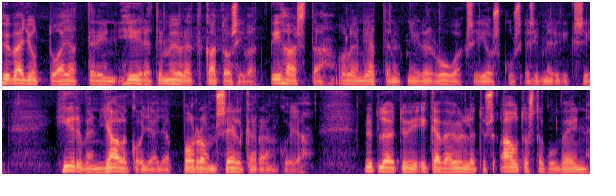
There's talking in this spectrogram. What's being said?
Hyvä juttu, ajattelin. Hiiret ja myyrät katosivat pihasta. Olen jättänyt niille ruuaksi joskus esimerkiksi hirven jalkoja ja poron selkärankoja. Nyt löytyi ikävä yllätys autosta, kun vein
